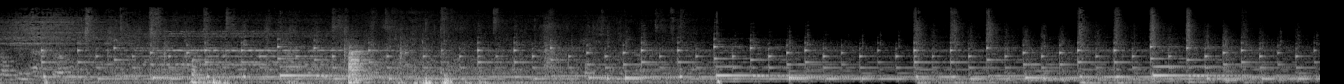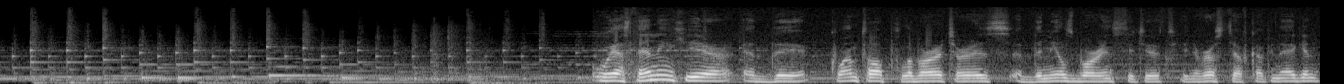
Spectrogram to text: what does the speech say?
We are standing here at the Quantop laboratories at the Niels Bohr Institute, University of Copenhagen,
